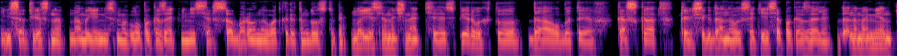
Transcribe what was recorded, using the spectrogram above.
и, соответственно, нам ее не смогло показать Министерство обороны в открытом доступе. Но если начинать э, с первых, то да, ОБТФ «Каскад», как всегда, на высоте себя показали. В данный момент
